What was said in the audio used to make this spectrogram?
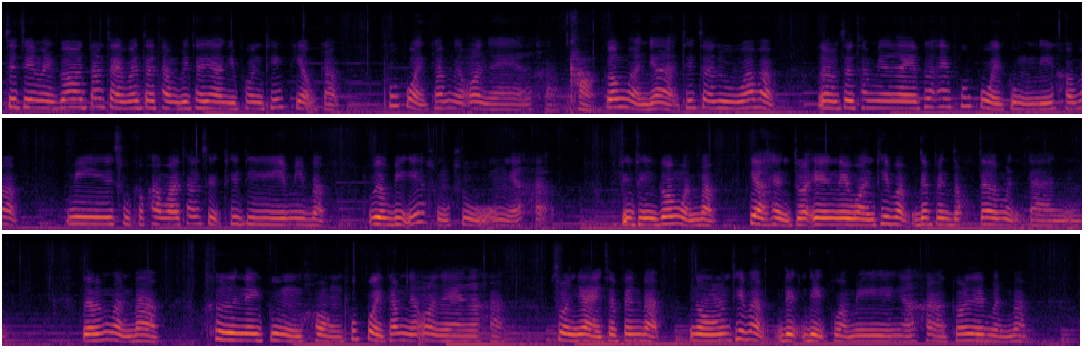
จริงๆมันก็ตั้งใจว่าจะทำวิทยานิพนธ์ที่เกี่ยวกับผู้ป่วยกล้ามเนื้ออ่อนแรงค่ะค่ะ ก็เหมือนอยากที่จะรู้ว่าแบบเราจะทำยังไงเพื่อให้ผู้ป่วยกลุ่มนี้เขาแบบมีสุขภาวะทางจิตที่ดี มีแบบ well-being สูงๆอย่างเงี้ยค่ะ จริงๆก็เหมือนแบบ อยากเห็นตัวเองในวันที่แบบได้เป็นด็อกเตอร์เหมือนกัน แล้วเหมือนแบบคือในกลุ่มของผู้ป่วยกล้ามเนื้ออ่อนแรงอะค่ะ ส่วนใหญ่จะเป็นแบบน้องที่แบบเด็กๆกว่าเมย์อย่างค่ะก็เลยเหมือนแบบ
